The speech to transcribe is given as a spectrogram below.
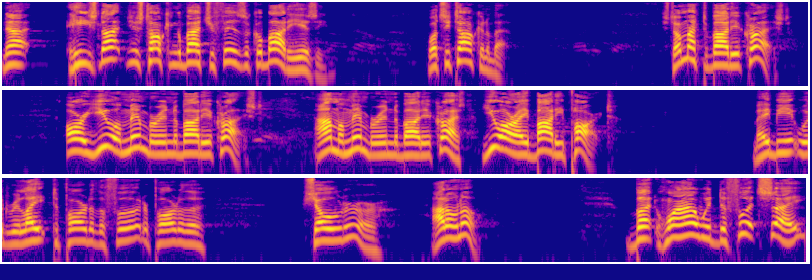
Now, he's not just talking about your physical body, is he? What's he talking about? He's talking about the body of Christ. Are you a member in the body of Christ? I'm a member in the body of Christ. You are a body part. Maybe it would relate to part of the foot or part of the shoulder or I don't know. But why would the foot say,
